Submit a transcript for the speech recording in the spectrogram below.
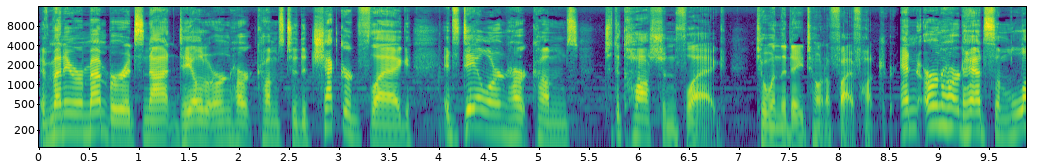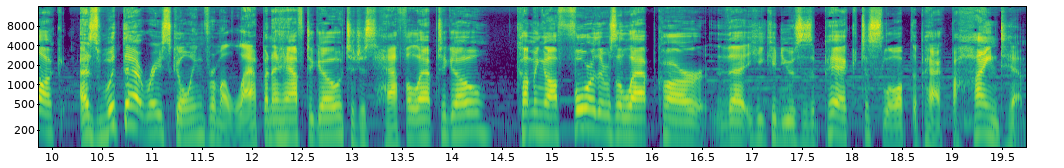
If many remember, it's not Dale Earnhardt comes to the checkered flag, it's Dale Earnhardt comes to the caution flag to win the Daytona 500. And Earnhardt had some luck, as with that race going from a lap and a half to go to just half a lap to go, coming off four, there was a lap car that he could use as a pick to slow up the pack behind him.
